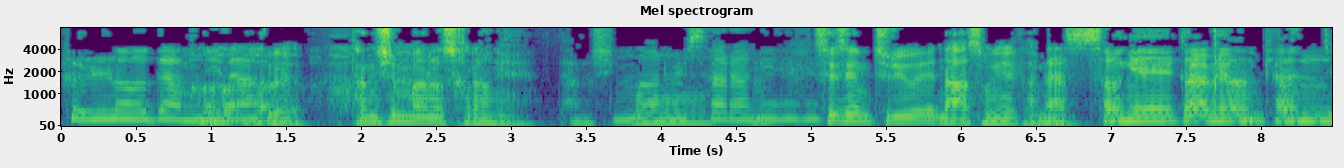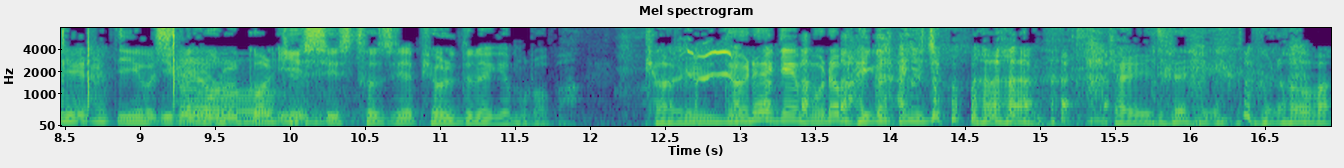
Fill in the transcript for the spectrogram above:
흘러갑니다. 그래요. 당신만을 사랑해. 당신만을 뭐. 사랑해. 세샘 트리오의 나성에 가면. 낯성에 가면 편지를 띄우세요. 이건 모를 걸 이 시스터즈의 별들에게 물어봐. 별들에게 물어봐. 이건 아니죠? 별들에게 물어봐.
